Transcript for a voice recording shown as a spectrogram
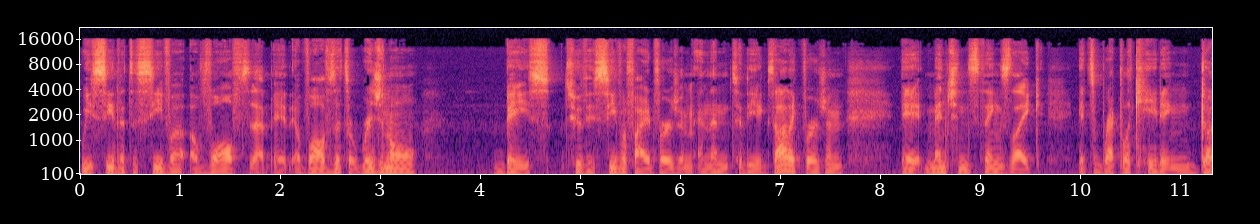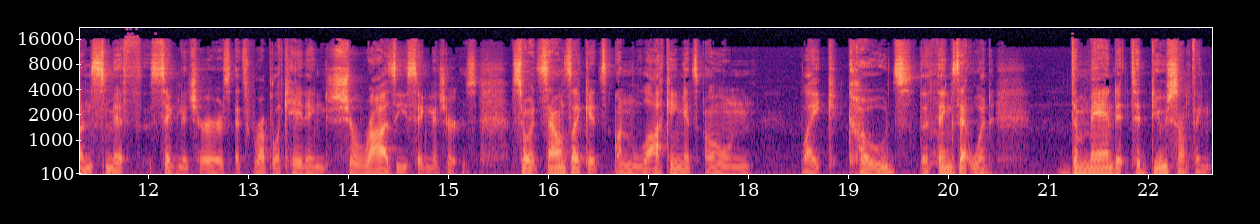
we see that the Siva evolves them. It evolves its original base to the Sivified version, and then to the exotic version, it mentions things like it's replicating gunsmith signatures, it's replicating Shirazi signatures. So it sounds like it's unlocking its own like codes, the things that would demand it to do something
